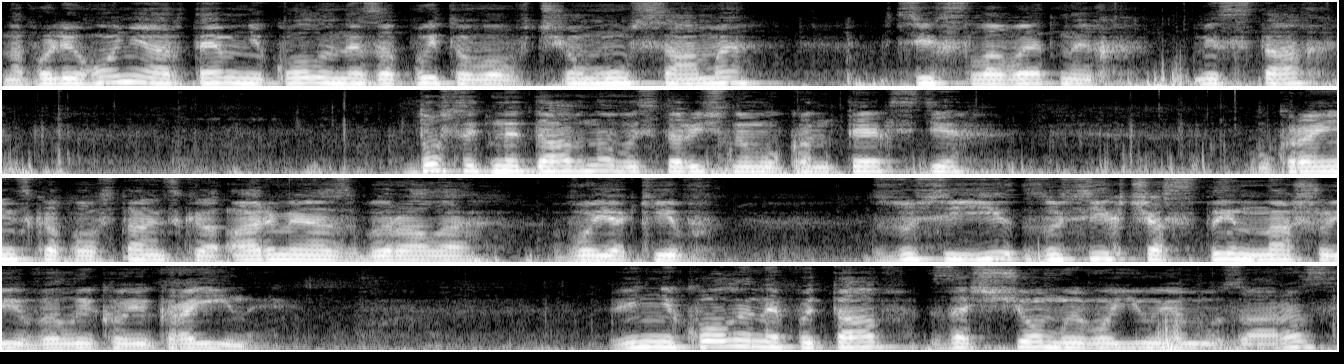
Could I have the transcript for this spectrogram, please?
На полігоні Артем ніколи не запитував, чому саме в цих славетних містах досить недавно в історичному контексті Українська повстанська армія збирала вояків з, усії, з усіх частин нашої великої країни. Він ніколи не питав, за що ми воюємо зараз.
